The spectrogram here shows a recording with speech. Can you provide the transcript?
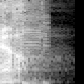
now.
